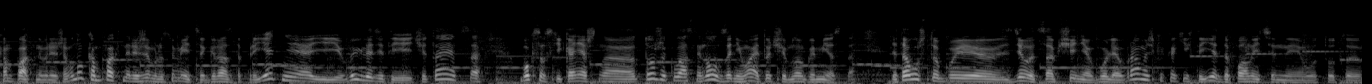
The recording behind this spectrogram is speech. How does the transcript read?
компактным режимом. Ну, компактный режим, разумеется, гораздо приятнее и выглядит, и читается. Боксовский, конечно, тоже классный, но он занимает очень много места. Для того, чтобы сделать сообщения более в рамочках каких-то, есть дополнительные вот тут э,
